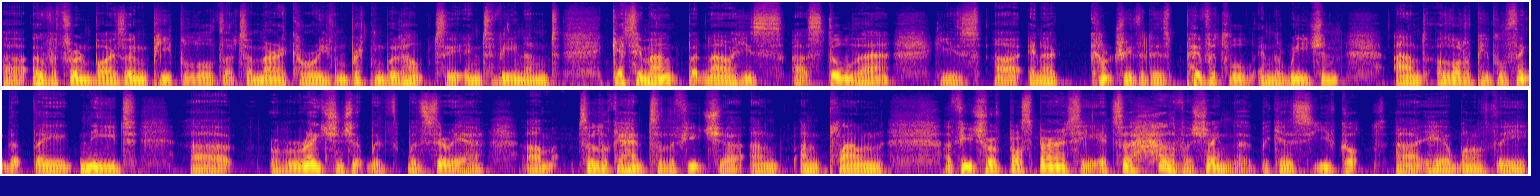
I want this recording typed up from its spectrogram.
uh, overthrown by his own people, or that America or even Britain would help to intervene and get him out. But now he's uh, still there. He's uh, in a country that is pivotal in the region, and a lot of people think that they need uh, relationship with, with Syria um, to look ahead to the future and, and plan a future of prosperity. It's a hell of a shame, though, because you've got uh, here one of the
